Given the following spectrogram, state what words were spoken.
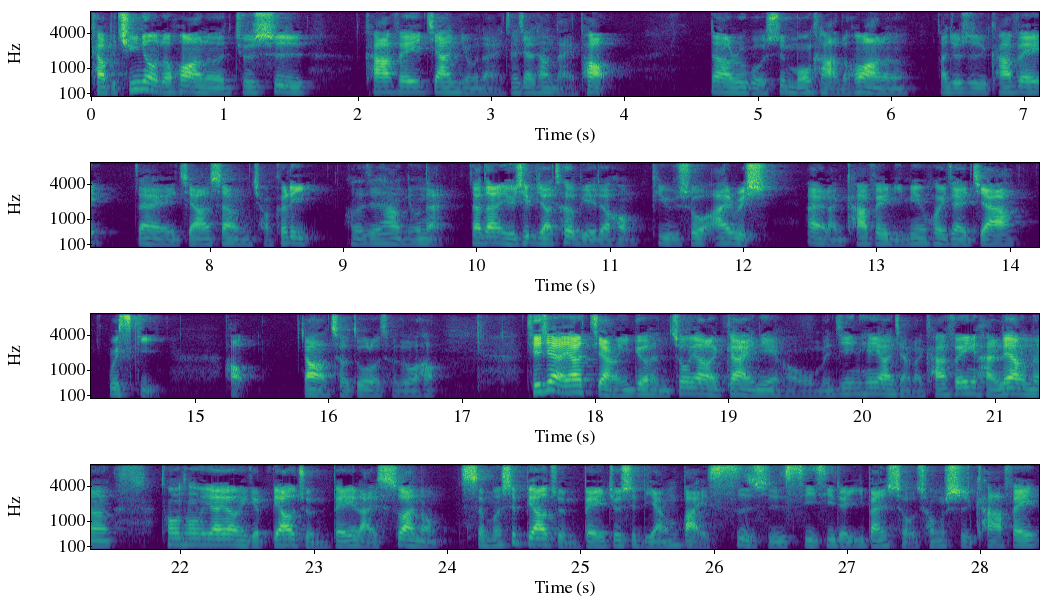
cappuccino 的话呢，就是咖啡加牛奶再加上奶泡。那如果是摩卡的话呢，那就是咖啡再加上巧克力。再加上牛奶，那当然有些比较特别的哈，譬如说 Irish 爱尔兰咖啡里面会再加 Whisky。好啊，扯多了，扯多了哈。接下来要讲一个很重要的概念哈，我们今天要讲的咖啡因含量呢，通通要用一个标准杯来算哦。什么是标准杯？就是两百四十 CC 的一般手冲式咖啡，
